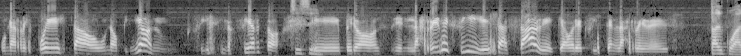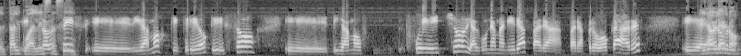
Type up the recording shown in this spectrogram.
una respuesta o una opinión, ¿sí? ¿no es cierto? Sí, sí. Eh, pero en las redes sí, ella sabe que ahora existen las redes. Tal cual, tal cual. Entonces, es eh, digamos que creo que eso, digamos, fue hecho de alguna manera para, para provocar eh, y lo logró.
